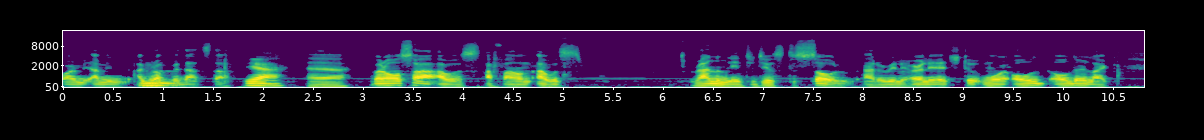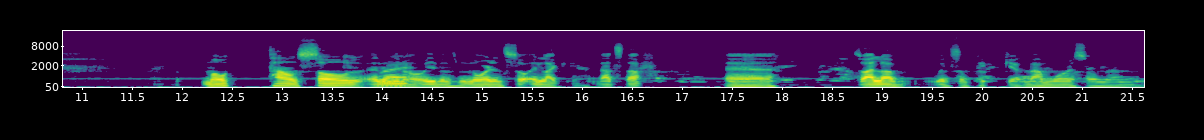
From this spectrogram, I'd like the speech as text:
R&B. I mean, I grew Mhm. up with that stuff. yeah, Uh, but also, I was I found I was randomly introduced to soul at a really early age to More old, older like Motown soul, and Right. you know even northern soul and like that stuff. Uh, so I love Wilson Pickett, Van Morrison, and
